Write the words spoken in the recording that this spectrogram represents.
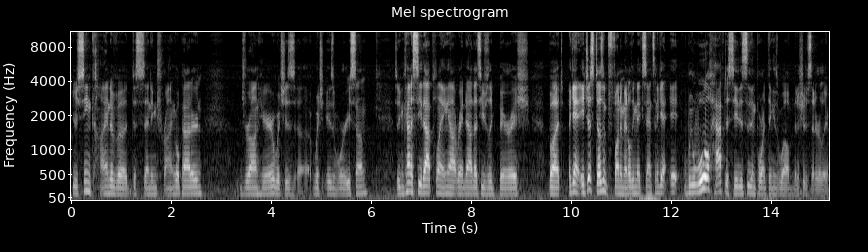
you're seeing kind of a descending triangle pattern drawn here, which is uh, which is worrisome. So you can kind of see that playing out right now. That's usually bearish. But again, it just doesn't fundamentally make sense. And again, it, we will have to see this is the important thing as well that I should have said earlier.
